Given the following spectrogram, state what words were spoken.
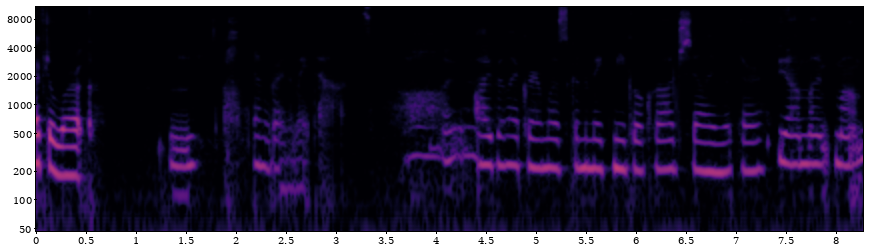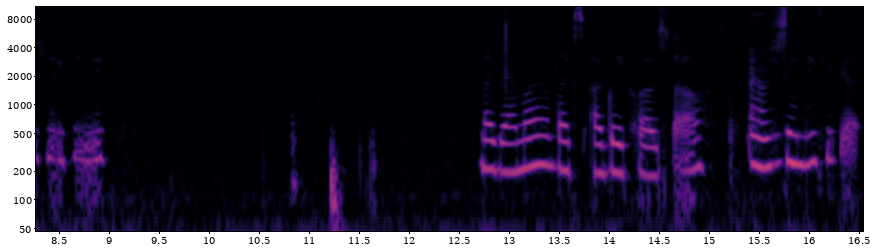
have to work. Mm. Oh, I'm going to my dad's. I- I bet my grandma's gonna make me go garage sailing with her. yeah, my mom's making me. My grandma likes ugly clothes though. I know she's gonna make you get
